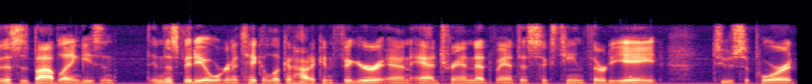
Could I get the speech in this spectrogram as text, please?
this is Bob Langys, and in this video we're going to take a look at how to configure an Adtran Netvanta 1638 to support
